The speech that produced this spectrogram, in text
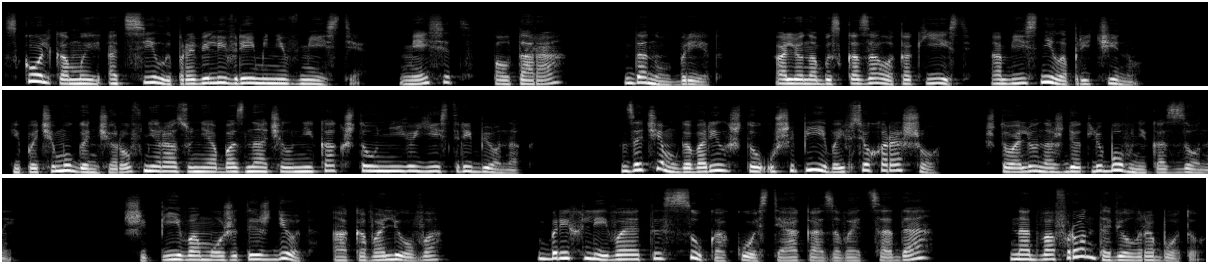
Сколько мы от силы провели времени вместе? Месяц? Полтора? Да ну, бред. Алена бы сказала, как есть, объяснила причину. И почему Гончаров ни разу не обозначил никак, что у нее есть ребенок? Зачем говорил, что у Шипиевой все хорошо, что Алена ждет любовника с зоны? Шипиева, может, и ждет, а Ковалева? Брехливая ты, сука, Костя, оказывается, да? На два фронта вел работу.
